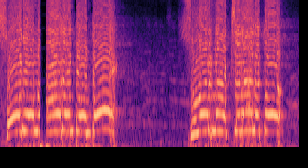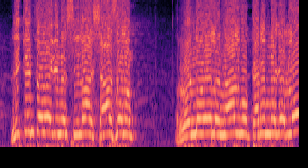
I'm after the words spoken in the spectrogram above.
సోనియమ్మ గ్యారంటీ అంటే సువర్ణ అక్షరాలతో లిఖించదగిన శిలా శాసనం రెండు వేల నాలుగు కరీంనగర్లో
